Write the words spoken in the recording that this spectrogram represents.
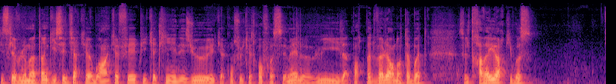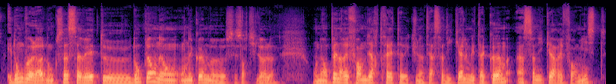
qui se lève le matin, qui s'étire, qui va boire un café, puis qui a cligné des yeux et qui a consulté trois fois ses mails, lui, il apporte pas de valeur dans ta boîte. C'est le travailleur qui bosse. Et donc voilà, donc ça, ça va être. Euh, donc là, on est, on est quand même, euh, c'est sorti là, là, on est en pleine réforme des retraites avec une intersyndicale, mais tu as quand même un syndicat réformiste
